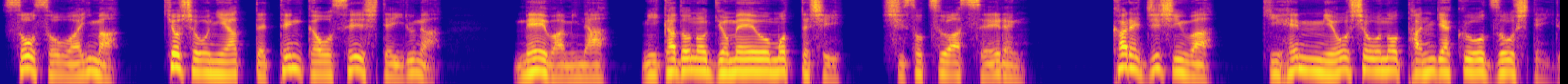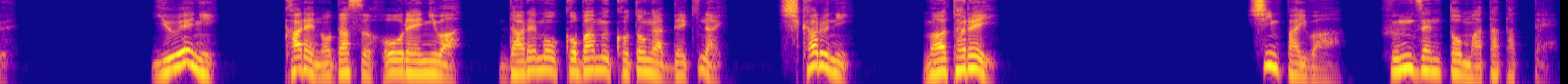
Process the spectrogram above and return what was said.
曹操は今、巨匠にあって天下を制しているが、名は皆、帝の御名をもってし、始卒は清廉。彼自身は、奇変妙称の短略を増している。故に、彼の出す法令には、誰も拒むことができない。しかるに、またれい。心配は、奮然とまた立って、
